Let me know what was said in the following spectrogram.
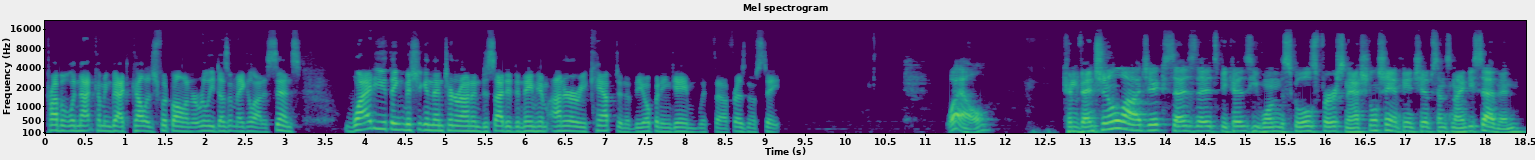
probably not coming back to college football and it really doesn't make a lot of sense, why do you think Michigan then turned around and decided to name him honorary captain of the opening game with uh, Fresno State? Well, conventional logic says that it's because he won the school's first national championship since 97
